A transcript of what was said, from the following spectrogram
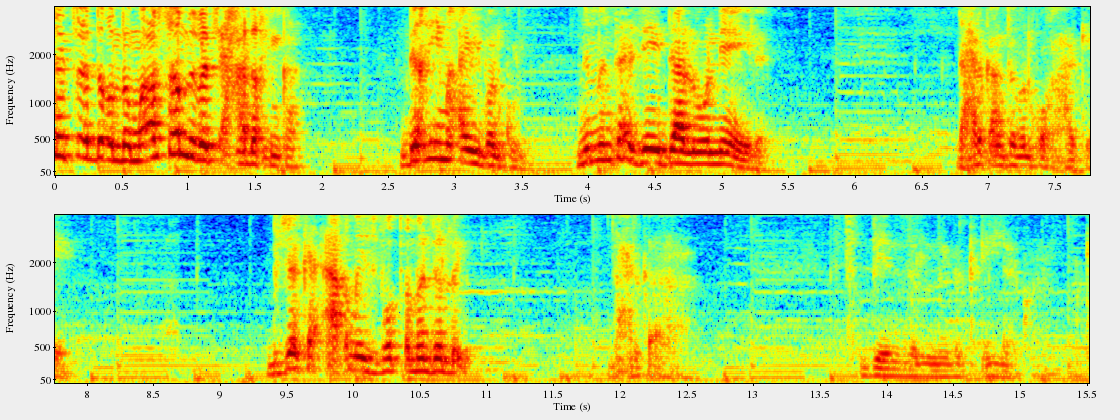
ከይትፀድቕ እንደሞ ኣብ ሳምኒ በፂሕካ ደኺምካ ደኺመ ኣይበልኩን ንምንታይ ዘየዳልወኒ እየ ኢለ ድሓር ቃ እንተበልኩ ሓቂ እየ ብጀካ ዓቕመይ ዝፈልጦ መን ዘሎ እዩ ድሓር ከዓ ዝፅበየኒ ዘሎ ነገር ቀሊል ኣይኮነን ኦኬ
